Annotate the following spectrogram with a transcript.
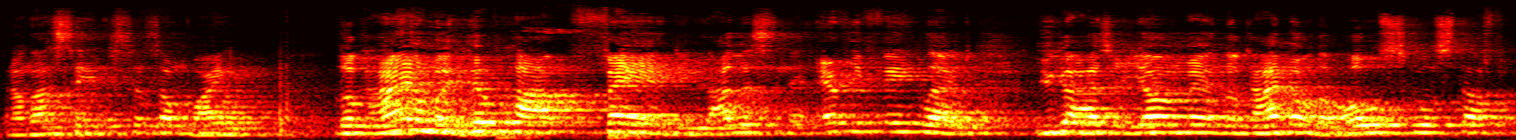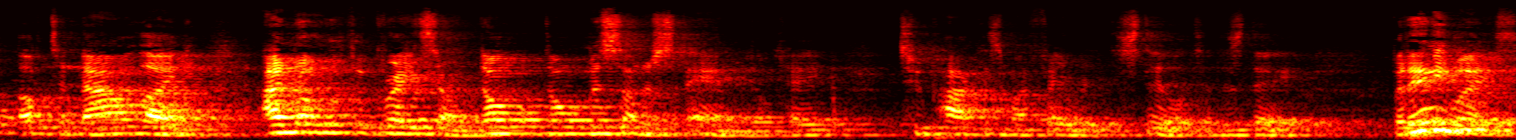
And I'm not saying this because I'm white. Look, I am a hip hop fan, dude. I listen to everything. Like, you guys are young men. Look, I know the old school stuff up to now. Like, I know who the greats are. Don't, don't misunderstand me, okay? Tupac is my favorite still to this day. But, anyways,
